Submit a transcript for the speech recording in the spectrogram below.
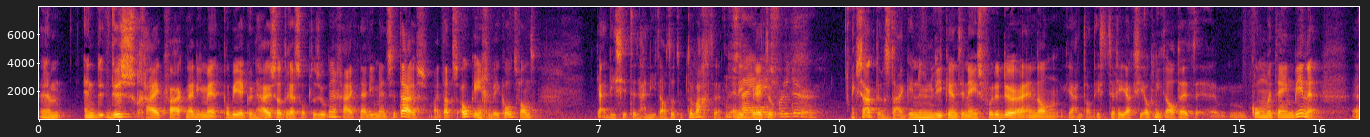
Um, en dus ga ik vaak naar die mensen, probeer ik hun huisadres op te zoeken en ga ik naar die mensen thuis. Maar dat is ook ingewikkeld, want ja, die zitten daar niet altijd op te wachten. Dan en sta je ik weet ook, voor de deur. Exact, dan sta ik in hun weekend ineens voor de deur. En dan, ja, dan is de reactie ook niet altijd, eh, kom meteen binnen. Uh,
